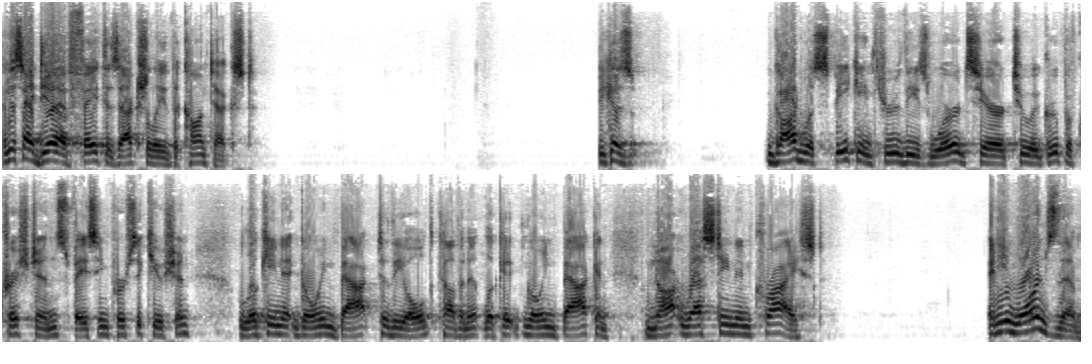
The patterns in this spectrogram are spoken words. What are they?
And this idea of faith is actually the context. Because God was speaking through these words here to a group of Christians facing persecution, looking at going back to the old covenant, look at going back and not resting in Christ. And he warns them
